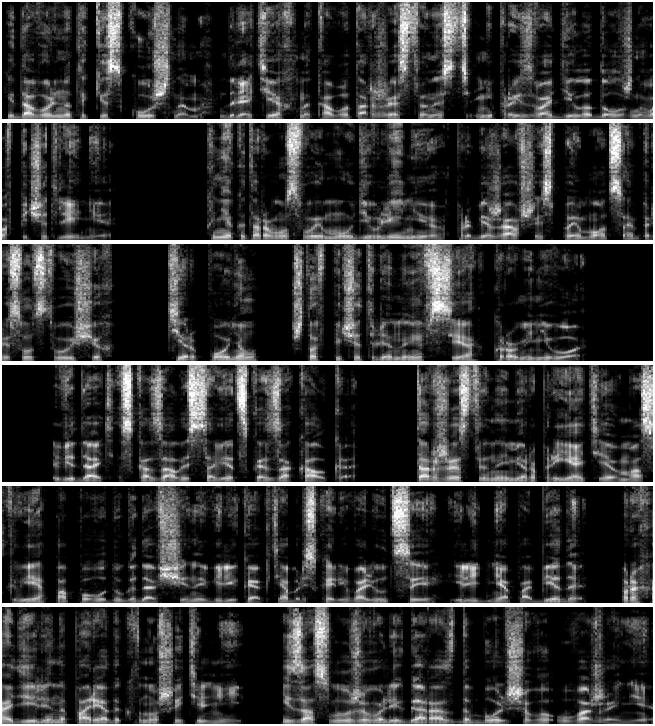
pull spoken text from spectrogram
и довольно-таки скучным для тех, на кого торжественность не производила должного впечатления. К некоторому своему удивлению, пробежавшись по эмоциям присутствующих, Тир понял, что впечатлены все, кроме него. Видать, сказалась советская закалка. Торжественные мероприятия в Москве по поводу годовщины Великой Октябрьской революции или Дня Победы проходили на порядок внушительней и заслуживали гораздо большего уважения.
